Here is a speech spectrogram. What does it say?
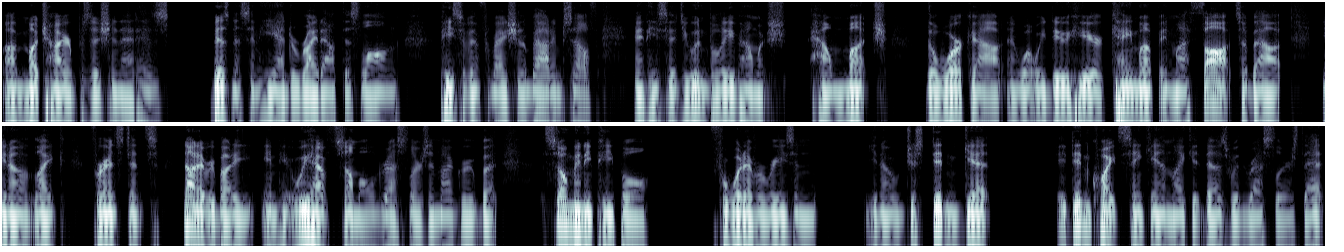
a much higher position at his business and he had to write out this long piece of information about himself. And he said you wouldn't believe how much how much the workout and what we do here came up in my thoughts about you know like for instance not everybody in here we have some old wrestlers in my group but so many people for whatever reason, you know, just didn't get it didn't quite sink in like it does with wrestlers that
